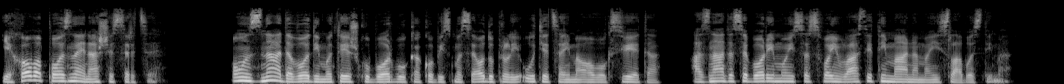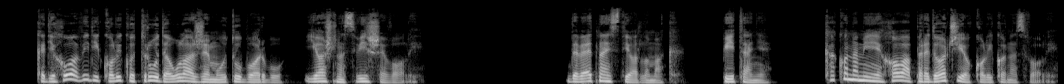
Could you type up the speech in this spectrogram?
Jehova poznaje naše srce. On zna da vodimo tešku borbu kako bismo se oduprli utjecajima ovog svijeta, a zna da se borimo i sa svojim vlastitim manama i slabostima. Kad Jehova vidi koliko truda ulažemo u tu borbu, još nas više voli. 19. odlomak. Pitanje. Kako nam je Jehova predočio koliko nas voli?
